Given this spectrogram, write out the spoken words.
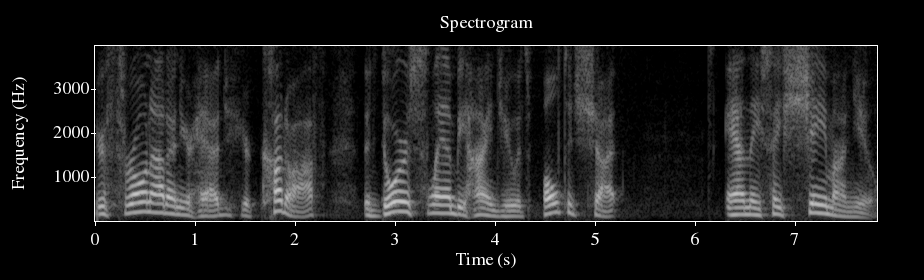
you're thrown out on your head, you're cut off, the door is slammed behind you, it's bolted shut, and they say, Shame on you.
